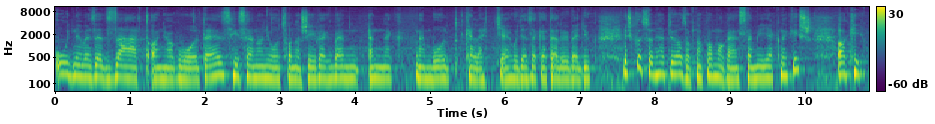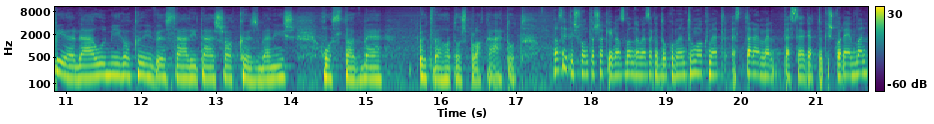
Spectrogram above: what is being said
úgynevezett zárt anyag volt ez, hiszen a 80-as években ennek nem volt keletje, hogy ezeket elővegyük. És köszönhető azoknak a magánszemélyeknek is, akik például még a könyv összeállítása közben is hoztak be 56-os plakátot. Azért is fontosak, én azt gondolom, ezek a dokumentumok, mert ezt talán már beszélgettük is korábban,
